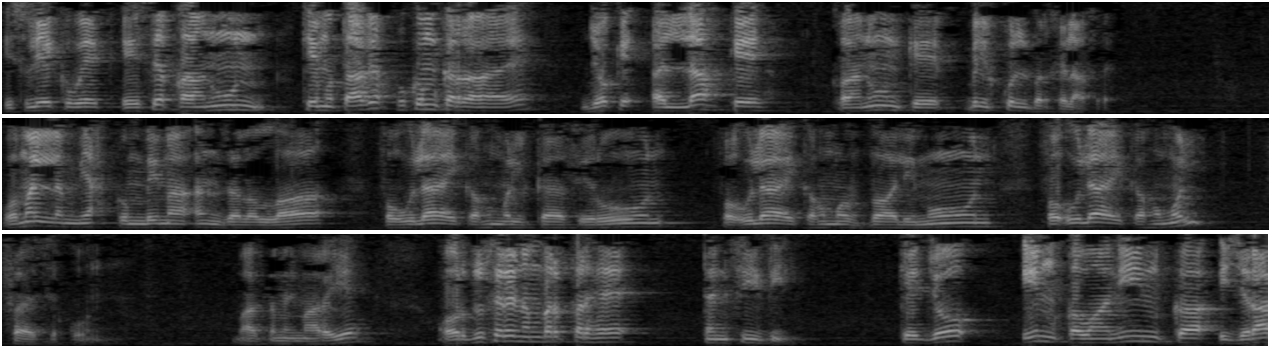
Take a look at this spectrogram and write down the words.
اس لیے کہ وہ ایک ایسے قانون کے مطابق حکم کر رہا ہے، جو کہ اللہ کے قانون کے بالکل برخلاف ہے۔ ومن لم يحكم بما انزل الله فاولئك هم الكافرون فاولئك هم الظالمون فاولئك هم الفاسقون بات سمجھ میں آ رہی ہے؟ اور دوسرے نمبر پر ہے تنفیذی، کہ جو ان قوانین کا اجرا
